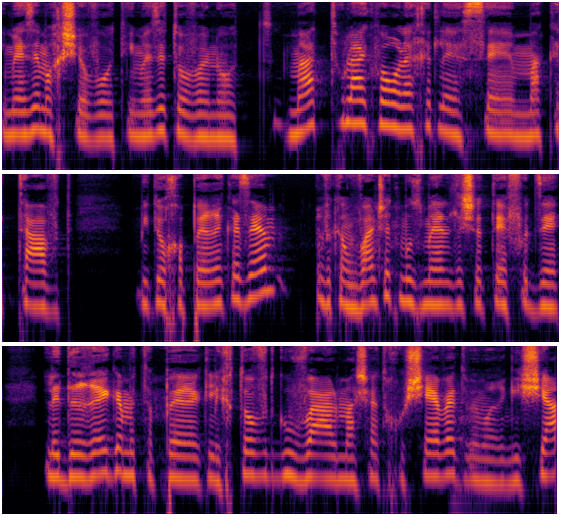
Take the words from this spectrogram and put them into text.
עם איזה מחשבות, עם איזה תובנות, מה את אולי כבר הולכת ליישם, מה כתבת מתוך הפרק הזה, וכמובן שאת מוזמנת לשתף את זה, לדרג גם את הפרק, לכתוב תגובה על מה שאת חושבת ומרגישה.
